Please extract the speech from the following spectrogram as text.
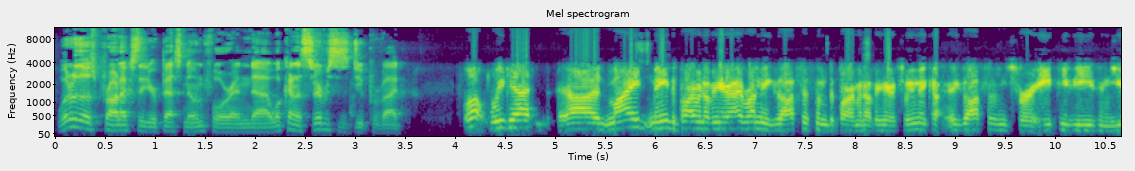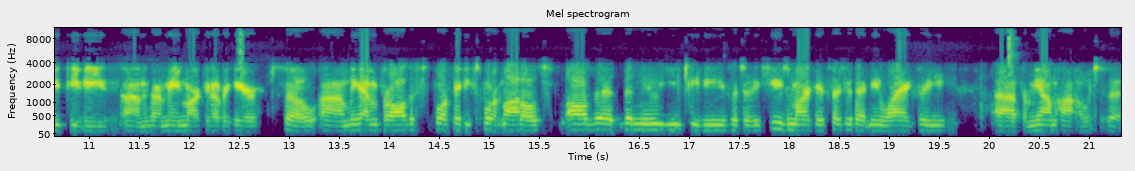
What are those products that you're best known for, and what kind of services do you provide? Well, we got uh, my main department over here. I run the exhaust system department over here, so we make exhaust systems for ATVs and UTVs. Um, is our main market over here. So um, we have them for all the 450 sport models, all the the new UTVs, which is a huge market, especially with that new YXZ uh, from Yamaha, which is a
